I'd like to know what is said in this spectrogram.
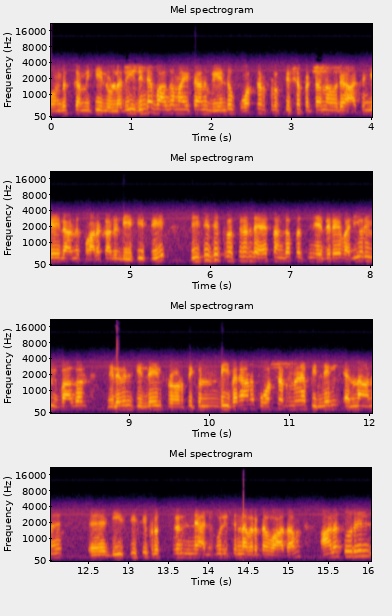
കോൺഗ്രസ് കമ്മിറ്റിയിലുള്ളത്. ഇതിന്റെ ഭാഗമായിട്ടാണ് വീണ്ടും പോസ്റ്റർ പ്രത്യക്ഷപ്പെട്ടെന്ന ഒരു ആശങ്കയിലാണ് Palakkad D C C. D C C president A തങ്കപ്പത്തിനെതിരെ വലിയൊരു വിഭാഗം നിലവിൽ ജില്ലയിൽ പ്രവർത്തിക്കുന്നുണ്ട്. ഇവരാണ് പോസ്റ്ററിന് പിന്നിൽ എന്നാണ് ഡി സി സി പ്രസിഡന്റിനെ അനുകൂലിക്കുന്നവരുടെ വാദം. ആലത്തൂരിൽ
